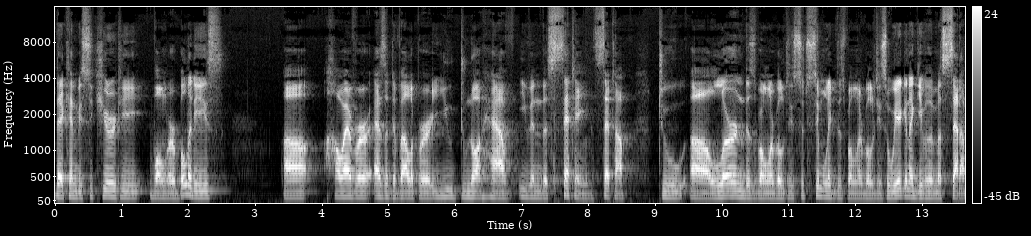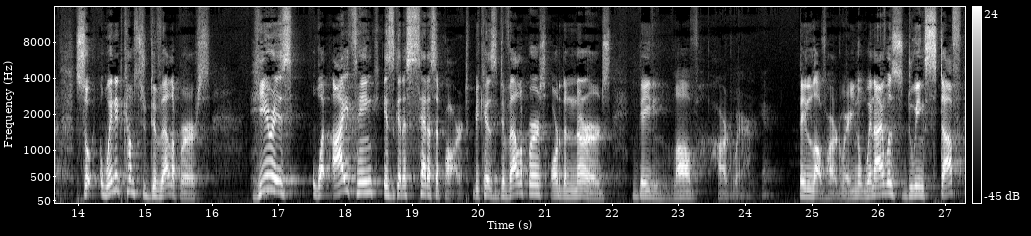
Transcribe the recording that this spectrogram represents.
there can be security vulnerabilities. Uh, however, as a developer, you do not have even the setting setup to uh, learn this vulnerability, to simulate this vulnerability. So we're going to give them a setup. So when it comes to developers, here is what I think is going to set us apart because developers or the nerds, they love hardware. They love hardware. You know, when I was doing stuff,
